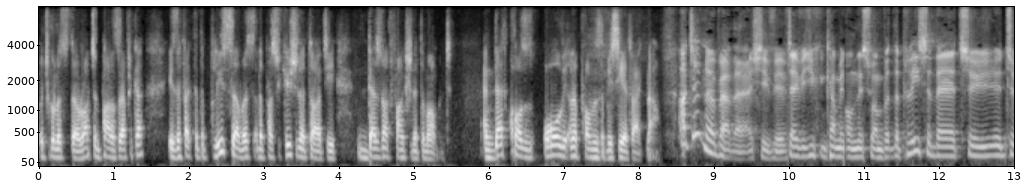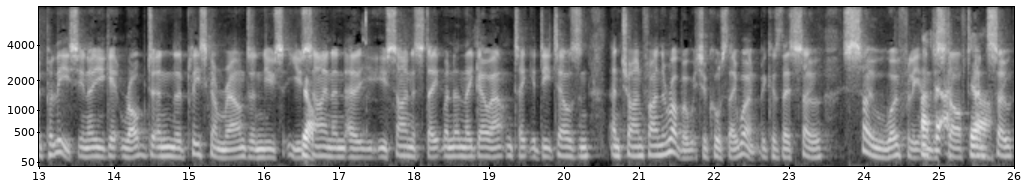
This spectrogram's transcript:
you call us the rotten part of South Africa, is the fact that the police service and the prosecution authority does not function at the moment and that causes all the other problems that we see it right now. I don't know about that actually, Viv. David, you can come in on this one, but the police are there to to police. You know, you get robbed, and the police come round, and you you yeah. sign and uh, you sign a statement, and they go out and take your details and and try and find the robber, which of course they won't because they're so so woefully understaffed yeah. and so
